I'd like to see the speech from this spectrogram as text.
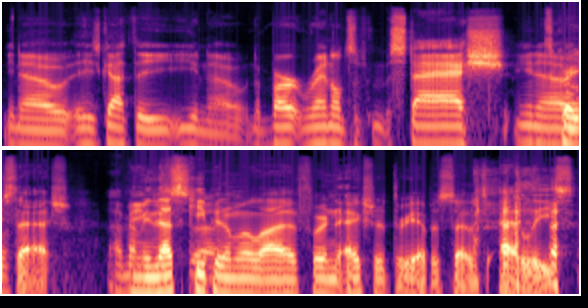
You know, he's got the you know the Burt Reynolds stash. You know, It's a great stash. I I mean, that's uh, keeping him alive for an extra three episodes at least.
